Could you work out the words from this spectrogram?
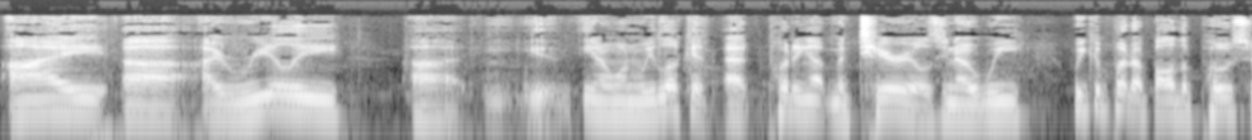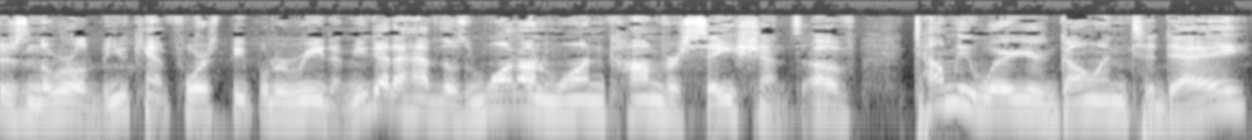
I uh, I really uh, you, you know when we look at, at putting up materials, you know we we could put up all the posters in the world, but you can't force people to read them. You got to have those one-on-one conversations of tell me where you're going today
